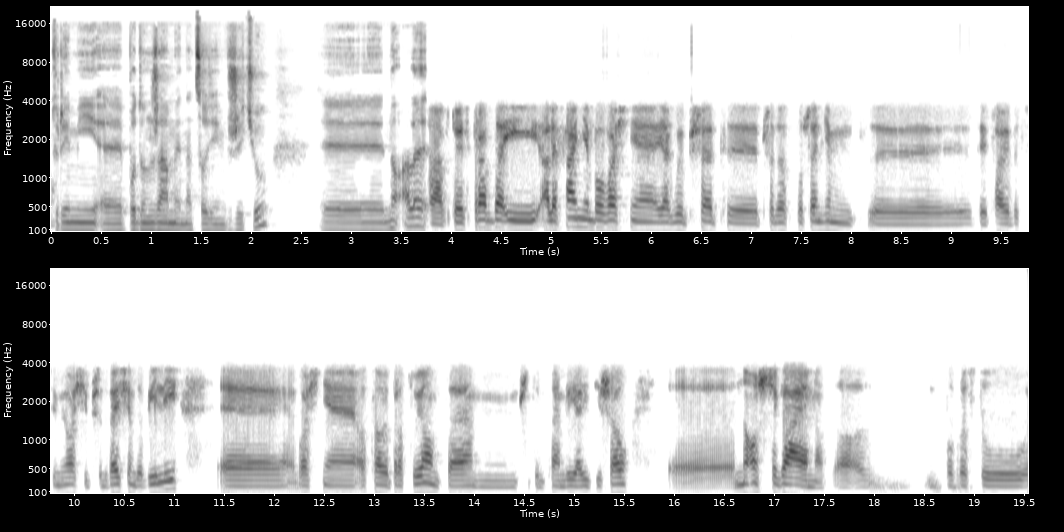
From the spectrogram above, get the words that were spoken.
którymi e, podążamy na co dzień w życiu. Yy, no ale... Tak, to jest prawda, i, ale fajnie, bo właśnie jakby przed, y, przed rozpoczęciem y, tej całej Wyspy Miłości, przed wejściem do Billy, e, właśnie osoby pracujące mm, przy tym całym reality show, no ostrzegałem nas o, po prostu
